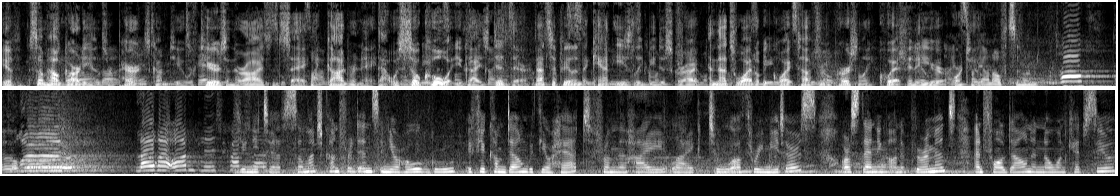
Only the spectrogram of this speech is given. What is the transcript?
If somehow guardians or parents come to you with tears in their eyes and say, My God, Renee, that was so cool what you guys did there, that's a feeling that can't easily be described. And that's why it'll be quite tough for me personally, quit in a year or two. You need to have so much confidence in your whole group. If you come down with your head from the high, like two or three meters, or standing on a pyramid and fall down and no one catches you,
